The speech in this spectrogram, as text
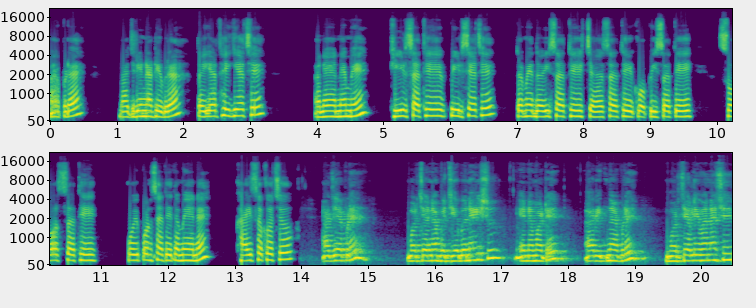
આપણા બાજરીના ઢેબરા તૈયાર થઈ ગયા છે. અને એને મેં ખીર સાથે પીરસ્યા છે. તમે દહીં સાથે, ચા સાથે, કોફી સાથે, સોસ સાથે, કોઈ પણ સાથે તમે એને ખાઈ શકો છો. આજે આપણે મરચાંના ભજીયા બનાવીશું. એના માટે આ રીતના આપણે મરચાં લેવાના છે.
